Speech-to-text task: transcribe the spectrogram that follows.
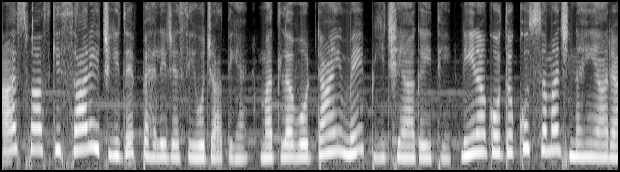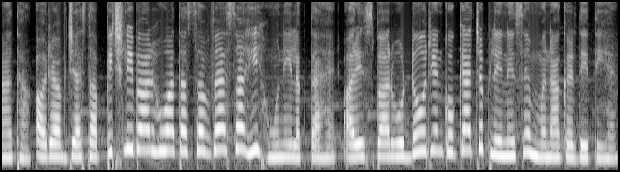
आसपास की सारी चीज़ें पहले जैसी हो जाती हैं। मतलब वो टाइम में पीछे आ गई थी। नीना को तो कुछ समझ नहीं आ रहा था। और अब जैसा पिछली बार हुआ था, सब वैसा ही होने लगता है। और इस बार वो डोरियन को कैचअप लेने से मना कर देती है।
